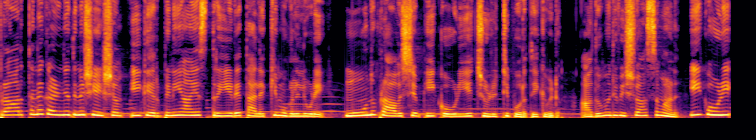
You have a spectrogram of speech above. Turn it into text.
പ്രാർത്ഥന കഴിഞ്ഞതിനു ശേഷം ഈ ഗർഭിണിയായ സ്ത്രീയുടെ തലയ്ക്ക് മുകളിലൂടെ മൂന്ന് പ്രാവശ്യം ഈ കോഴിയെ ചുഴറ്റി പുറത്തേക്ക് വിടും. അതും ഒരു വിശ്വാസമാണ്. ഈ കോഴി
